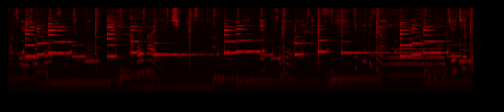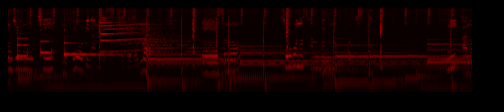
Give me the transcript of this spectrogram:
まあ、そういう情報をですね、ちょっと偏らないようにしようとそのように読んでいます。で今月12日木曜日なんですけれども、えー、その総合の3面のところですね、に、あの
